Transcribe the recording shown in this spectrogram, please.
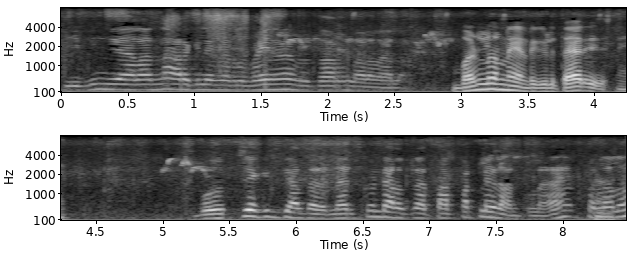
టిఫిన్ చేయాలన్నా అర కిలోమీటర్ పైన దూరం నడవాలి. బండ్లు ఉన్నాయంట వీళ్ళు తయారు చేసినాయి బొచ్చు ఎక్కించుకు వెళ్తారు నడుచుకుంటూ వెళ్తారు తప్పట్లేదు అంటున్నా పిల్లలు.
